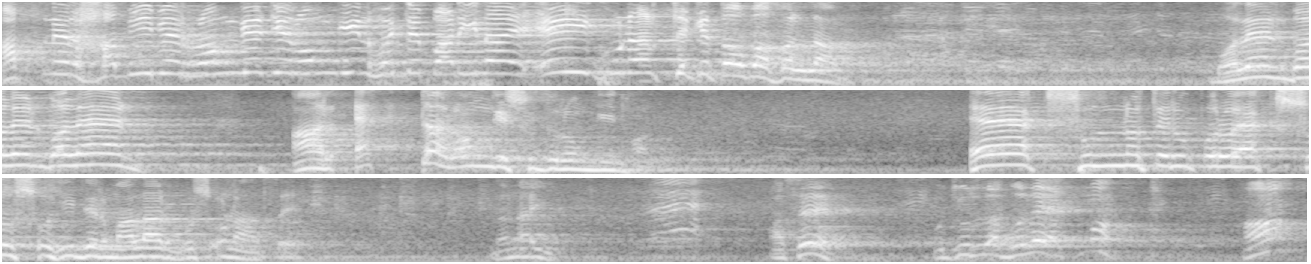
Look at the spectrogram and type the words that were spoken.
আপনার হাবিবের রঙ্গে যে রঙ্গিন হইতে পারি না এই গুনার থেকে তওবা করলাম। বলেন বলেন বলেন, আর একটা রঙ্গে শুধু রঙ্গিন হন। এক শূন্যতের উপরও একশো শহীদের মালার ঘোষণা আছে। আছে? হুজুররা বলে একমত? হ্যাঁ?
